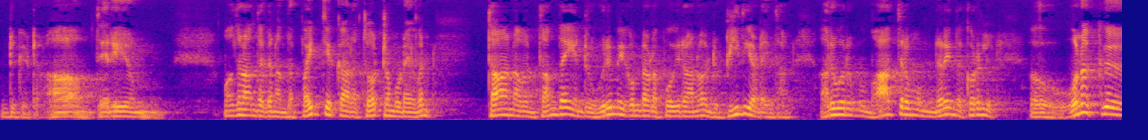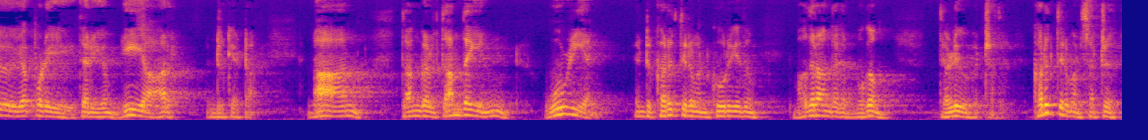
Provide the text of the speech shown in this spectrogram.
என்று கேட்டான். ஆம் தெரியும். மதுராந்தகன் அந்த பைத்தியக்கார தோற்றமுடையவன் தான் அவன் தந்தை என்று உரிமை கொண்டாடப் போகிறானோ என்று பீதி அடைந்தான். அருவருப்பும் ஆத்திரமும் நிறைந்த குரலில் உனக்கு எப்படி தெரியும்? நீ யார்? என்று கேட்டான். நான் தங்கள் தந்தையின் ஊழியன் என்று கருத்திருவன் கூறியதும் மதுராந்தகன் முகம் தெளிவு பெற்றது. கருத்திருவன் சற்று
